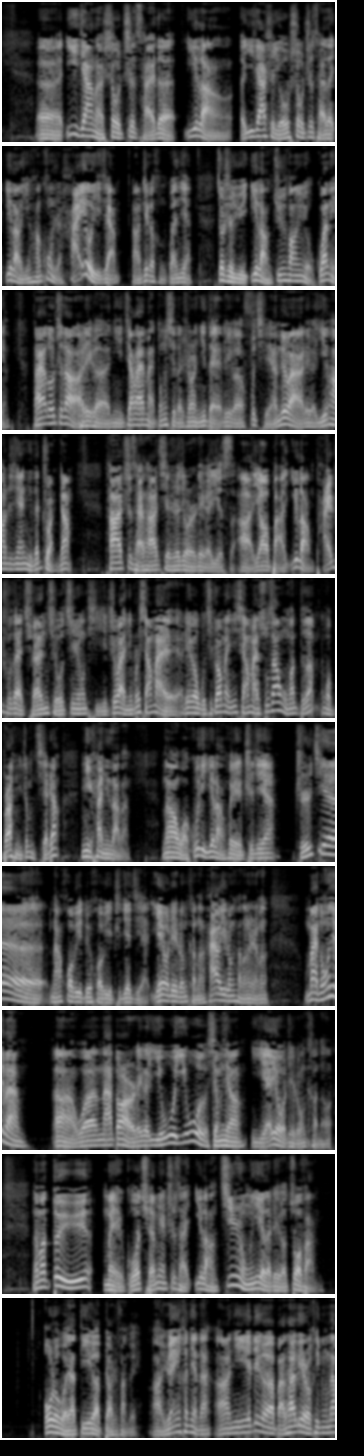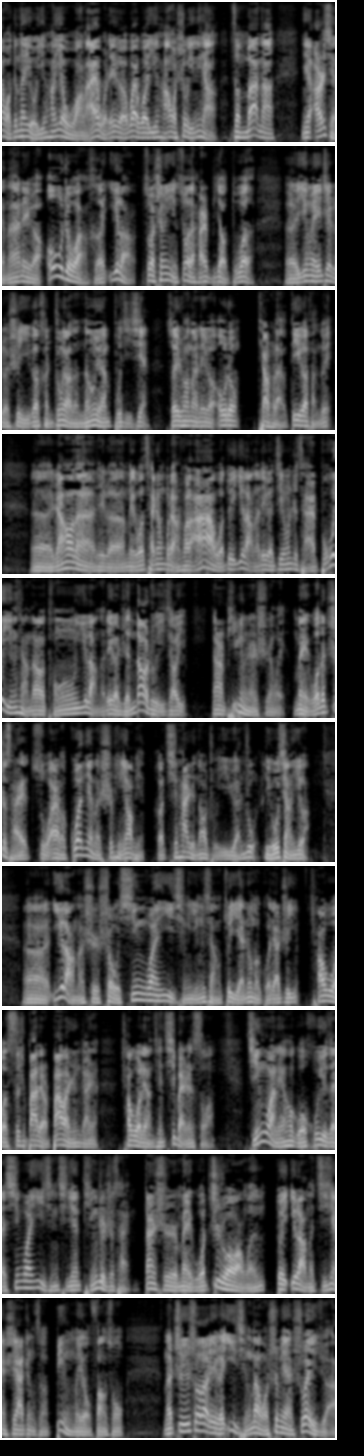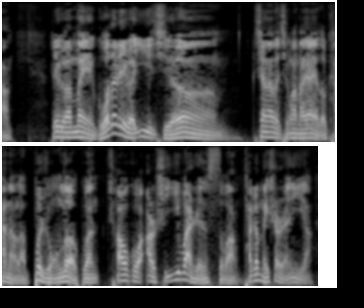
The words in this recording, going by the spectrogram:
呃，一家呢受制裁的伊朗，呃，一家是由受制裁的伊朗银行控制，还有一家啊，这个很关键，就是与伊朗军方有关联。大家都知道啊，这个你将来买东西的时候，你得这个付钱，对吧？这个银行之间你得转账。他制裁他其实就是这个意思啊，要把伊朗排除在全球金融体系之外。你不是想买这个武器装备，你想买苏三五吗？得，我不让你这么结账，你看你咋办？那我估计伊朗会直接。直接拿货币兑货币直接结，也有这种可能。还有一种可能是什么？卖东西呗，啊，我拿多少这个以物易物行不行？也有这种可能。那么，对于美国全面制裁伊朗金融业的这个做法，欧洲国家第一个表示反对啊。原因很简单啊，你这个把它列入黑名单，我跟他有银行业务往来，我这个外国银行我受影响怎么办呢？你而且呢，这个欧洲啊和伊朗做生意做的还是比较多的。呃，因为这个是一个很重要的能源补给线，所以说呢，这个欧洲跳出来了，第一个反对。呃，然后呢，这个美国财政部长说了啊，我对伊朗的这个金融制裁不会影响到同伊朗的这个人道主义交易。但是批评人士认为，美国的制裁阻碍了关键的食品药品和其他人道主义援助流向伊朗。呃，伊朗呢是受新冠疫情影响最严重的国家之一，超过四十八点八万人感染，超过两千七百人死亡。尽管联合国呼吁在新冠疫情期间停止制裁，但是美国置若罔闻，对伊朗的极限施压政策并没有放松。那至于说到这个疫情呢，我顺便说一句啊，这个美国的这个疫情现在的情况大家也都看到了，不容乐观，超过二十一万人死亡，他跟没事人一样。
